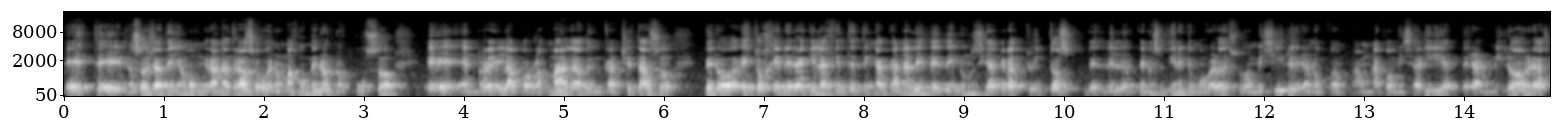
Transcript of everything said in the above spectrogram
Este, nosotros ya teníamos un gran atraso, bueno, más o menos nos puso eh, en regla por las malas de un cachetazo, pero esto genera que la gente tenga canales de denuncia gratuitos, desde los que no se tiene que mover de su domicilio, ir a una, a una comisaría, esperar mil horas,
